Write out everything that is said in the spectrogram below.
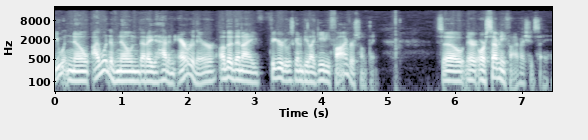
You wouldn't know, I wouldn't have known that I had an error there other than I figured it was going to be like 85 or something. So there, or 75, I should say.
